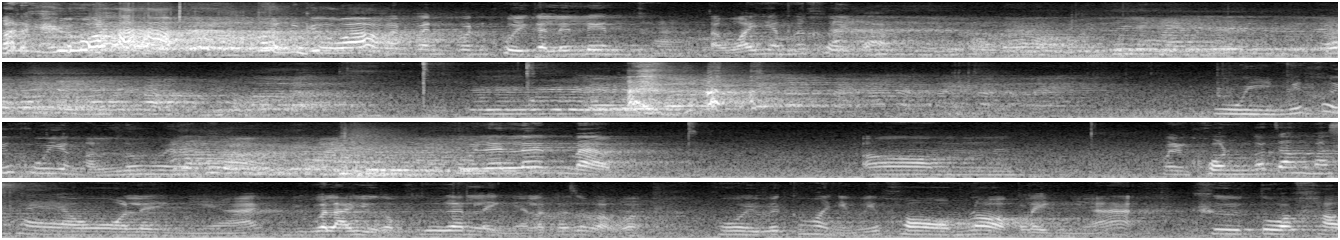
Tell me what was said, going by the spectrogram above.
มันคือว่า มันคือว่ามันเป็นเป็นคุยกันเล่นๆค่ะ แต่ว่ายังไม่เคยแบบคุยยังไงก็ได้แต่งงานกันแบบนี้หรอแบบยังไงคุยยังไงคุยไม่เคยคุยอย่างนั้นเลยอะค่ะคุยเล่นๆแบบ เหมือนคนก็จ้างมาแซวอะไรอย่างเงี้ย เวลาอยู่กับเพื่อนอะไรอย่างเงี้ย แล้วก็จะแบบว่าโฮ้ยไว้ก่อนยังไม่พร้อมหรอกอะไรอย่างเงี้ย คือตัวเขา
